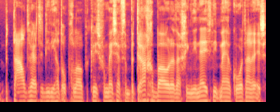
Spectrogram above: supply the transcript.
betaald werd die hij had opgelopen. Quincy Promes heeft een bedrag geboden. Daar ging die neef niet mee akkoord. Nou, is,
